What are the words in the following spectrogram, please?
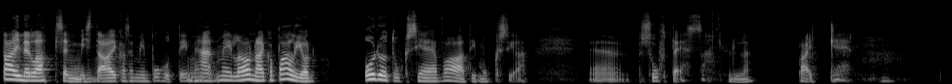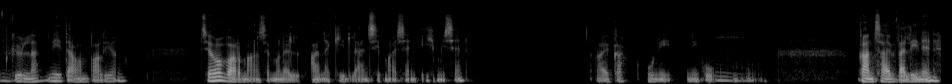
tai ne lapset, mm. mistä aikaisemmin puhuttiin. Mm. Mehän, meillä on aika paljon odotuksia ja vaatimuksia ö, suhteessa Kyllä. kaikkeen. Mm. Kyllä, niitä on paljon. Se on varmaan semmoinen ainakin länsimaisen ihmisen aika uni, niin kuin, mm kansainvälinen,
